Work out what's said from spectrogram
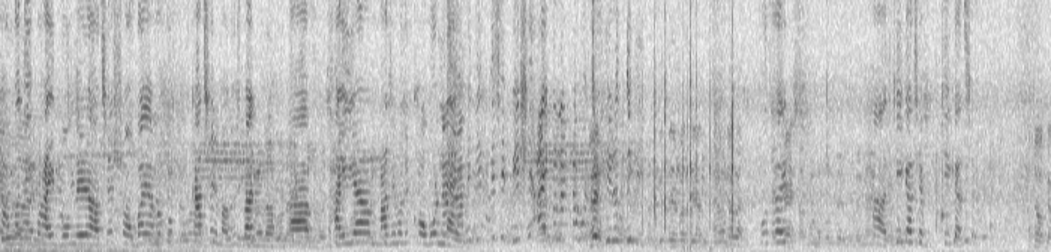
সাংবাদিক ভাই বোনেরা আছে সবাই আমার খুব কাছের মানুষ বাট ভাইয়া মাঝে মাঝে খবর নেয়। আমি দেখতেছি বেশি আইকন একটা হচ্ছে হিরোর দিকে। কোথায়? হ্যাঁ ঠিক আছে ঠিক আছে। আচ্ছা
